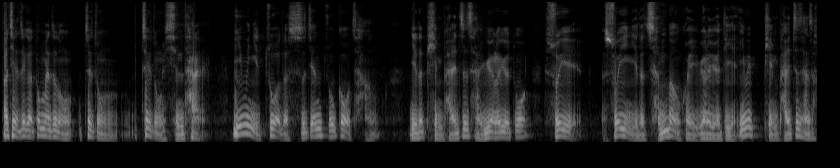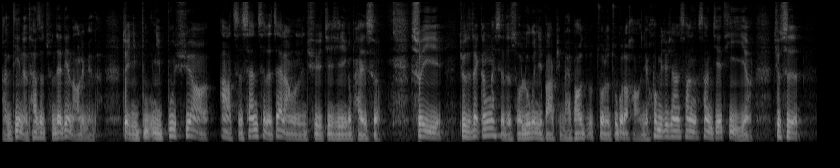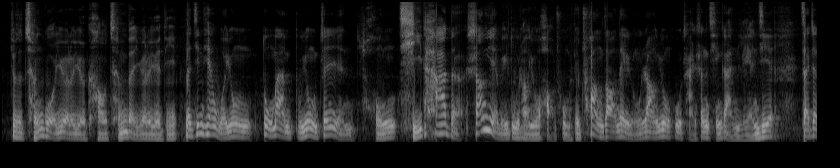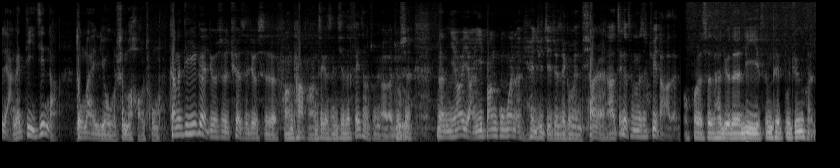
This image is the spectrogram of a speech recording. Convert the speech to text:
而且这个动漫这种这种这种形态，因为你做的时间足够长，你的品牌资产越来越多，所以所以你的成本会越来越低。因为品牌资产是恒定的，它是存在电脑里面的，对你不你不需要二次三次的再让人去进行一个拍摄，所以就是在刚开始的时候，如果你把品牌包做做的足够的好，你后面就像上上阶梯一样，就是。就是成果越来越高，成本越来越低。那今天我用动漫不用真人，从其他的商业维度上有好处吗？就创造内容，让用户产生情感连接，在这两个递进呢，动漫有什么好处吗？当然，第一个就是确实就是防塌房这个事情是非常重要的，就是那你要养一帮公关人员去解决这个问题。当然啊，这个成本是巨大的，或者是他觉得利益分配不均衡，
